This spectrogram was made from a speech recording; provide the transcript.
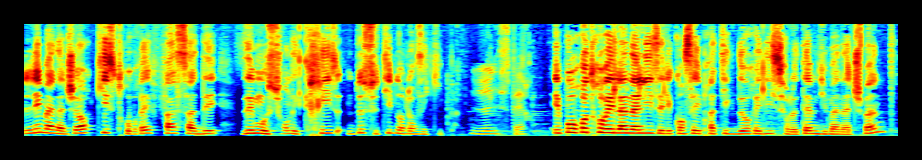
les managers qui se trouveraient face à des émotions, des crises de ce type dans leurs équipes. J'espère. Et pour retrouver l'analyse et les conseils pratiques d'Aurélie sur le thème du management,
